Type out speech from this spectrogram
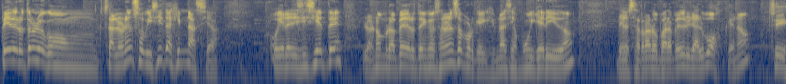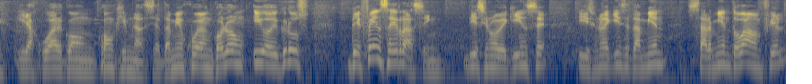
Pedro Trollo con San Lorenzo visita Gimnasia. Hoy a las 17 los nombro a Pedro Técnico de San Lorenzo porque Gimnasia es muy querido. Debe ser raro para Pedro ir al bosque, ¿no? Sí. ir a jugar con, con Gimnasia. También juegan Colón, Higo de Cruz, Defensa y Racing, 19-15. Y 19-15 también Sarmiento Banfield.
